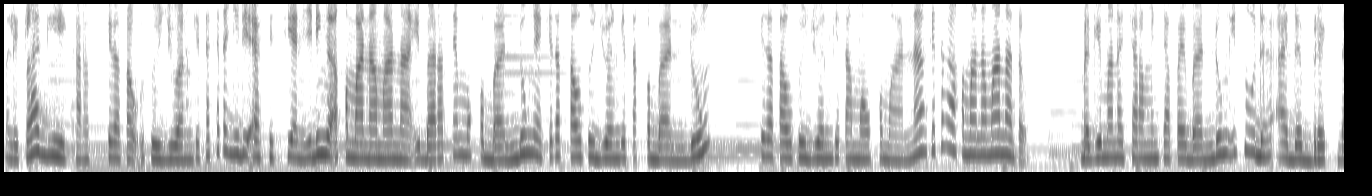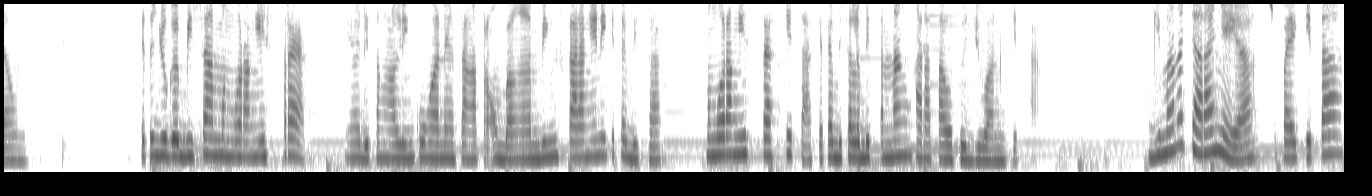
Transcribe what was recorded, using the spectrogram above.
balik lagi karena kita tahu tujuan kita kita jadi efisien. Jadi nggak ke mana-mana. Ibaratnya mau ke Bandung ya kita tahu tujuan kita ke Bandung kita tahu tujuan kita mau ke mana kita nggak ke mana-mana tuh. Bagaimana cara mencapai Bandung itu udah ada breakdown. Kita juga bisa mengurangi stres ya di tengah lingkungan yang sangat terombang-ambing sekarang ini kita bisa mengurangi stres kita. Kita bisa lebih tenang karena tahu tujuan kita. Gimana caranya ya supaya kita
